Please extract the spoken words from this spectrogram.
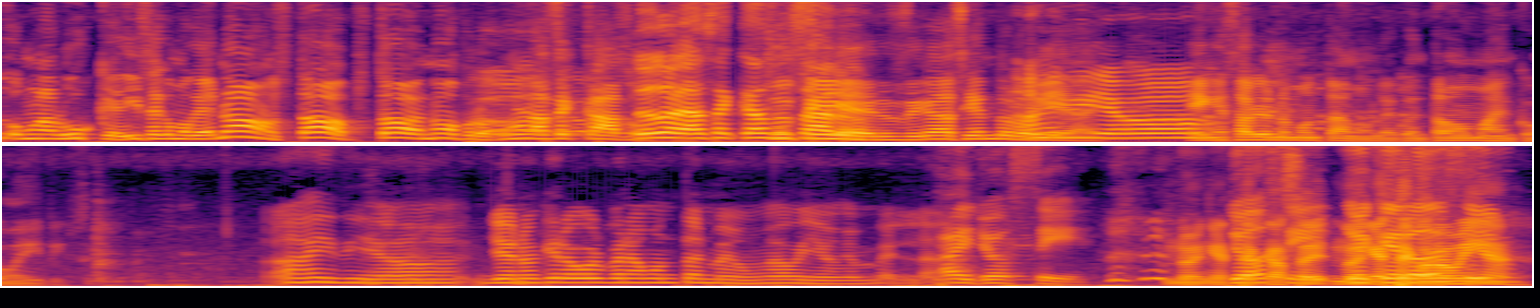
como una luz que dice como que, no, stop, stop, no, pero tú no le haces caso. Tú no le haces caso, Tú sigues, tú sigues haciéndolo Ay, y Dios. en ese avión nos montamos, le contamos más en Comedy Pips. Ay, Dios. Yo no quiero volver a montarme en un avión, en verdad. Ay, yo sí. No en este Yo caso, sí, no en esta economía.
